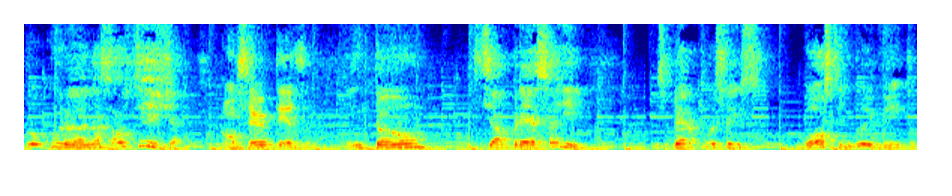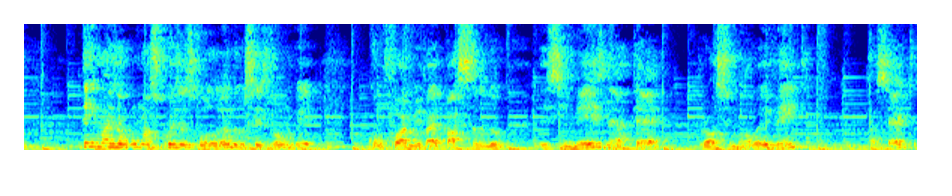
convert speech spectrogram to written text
procurando a salsicha. Com certeza. Então, se apressa aí. Espero que vocês gostem do evento. Tem mais algumas coisas rolando, vocês vão ver conforme vai passando esse mês, né, até próximo ao evento, tá certo?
